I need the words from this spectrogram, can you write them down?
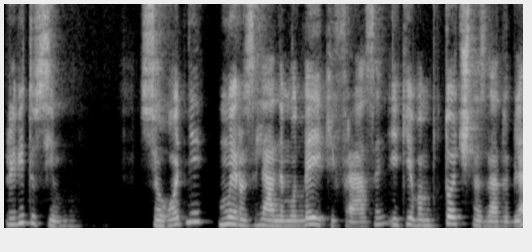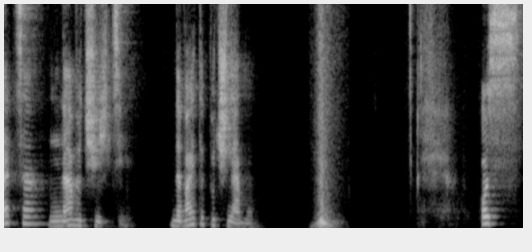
Привіт усім! Сьогодні ми розглянемо деякі фрази, які вам точно знадобляться на вечірці. Давайте почнемо. Ось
